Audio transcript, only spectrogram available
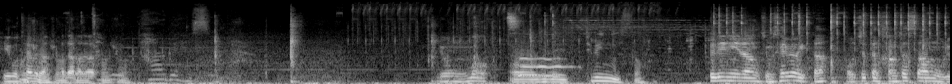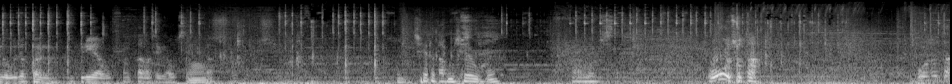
비에고 어, 탑이다 좋아, 가자 좋아, 가자 좋아. 포탑을 파괴했습니다. 용먹. 어 근데 트린이 있어. 트린이랑 지금 3명 있다? 어쨌든 강타 싸움은 우리가 무조건 유리하고 강타가 되게 없으니까. 어. 체력 좀 채우고. 오 좋다. 오 좋다.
